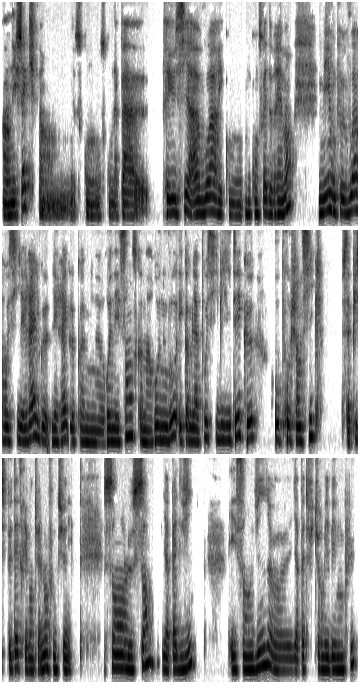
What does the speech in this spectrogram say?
un échec, ce qu'on n'a pas réussi à avoir et qu'on souhaite vraiment, mais on peut voir aussi les règles, les règles comme une renaissance, comme un renouveau et comme la possibilité que au prochain cycle, ça puisse peut-être éventuellement fonctionner. Sans le sang, il n'y a pas de vie. Et sans vie, il n'y a pas de futur bébé non plus.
